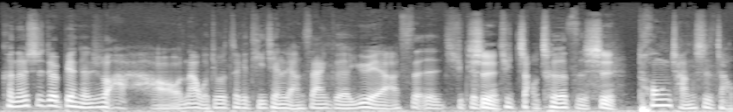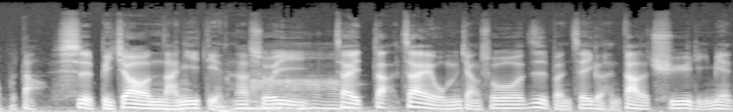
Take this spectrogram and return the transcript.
可能是就变成就说啊好，那我就这个提前两三个月啊，是去是去找车子，是通常是找不到，是比较难一点。那所以在大在我们讲说日本这一个很大的区域里面。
